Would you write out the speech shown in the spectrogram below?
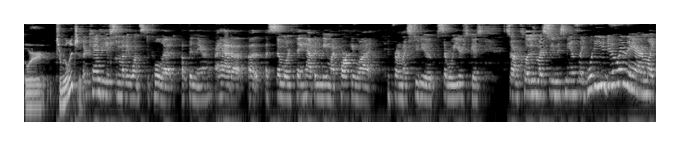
or to religion. There can be if somebody wants to pull that up in there. I had a, a, a similar thing happen to me in my parking lot in front of my studio several years ago. So I'm closing my studio this meeting. It's like, what are you doing there? I'm like,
